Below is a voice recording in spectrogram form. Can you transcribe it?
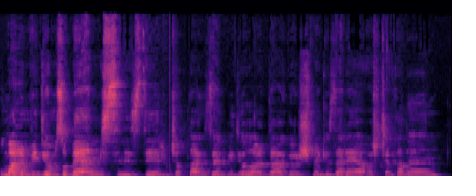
Umarım videomuzu beğenmişsinizdir. Çok daha güzel videolarda görüşmek üzere. Hoşçakalın.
